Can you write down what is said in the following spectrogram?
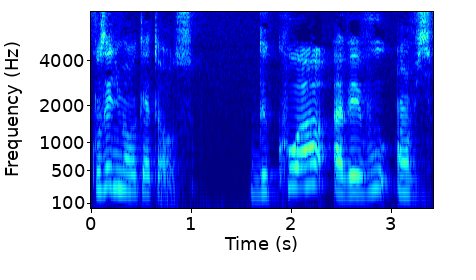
Conseil numéro 14. De quoi avez-vous envie?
